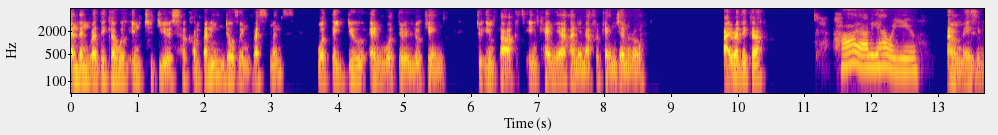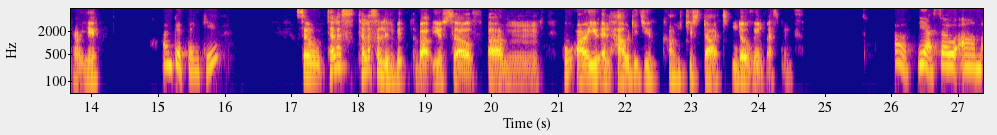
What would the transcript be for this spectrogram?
And then Radhika will introduce her company, Ndovu Investments, what they do, and what they're looking to impact in Kenya and in Africa in general. Hi, Radhika. Hi, Ali. How are you? I'm amazing. How are you? I'm good, thank you. So tell us tell us a little bit about yourself. Um, who are you, and how did you come to start Ndovu Investments? Oh, yeah. So, um,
